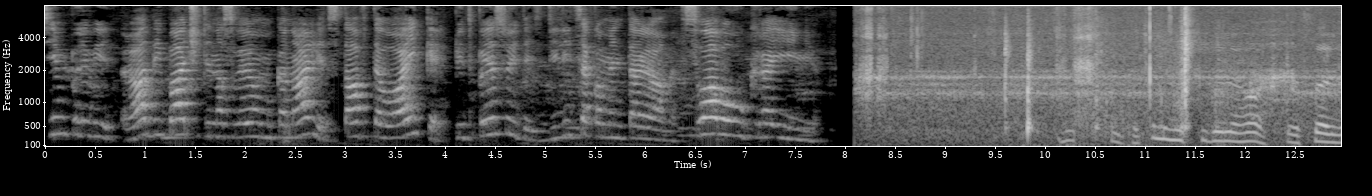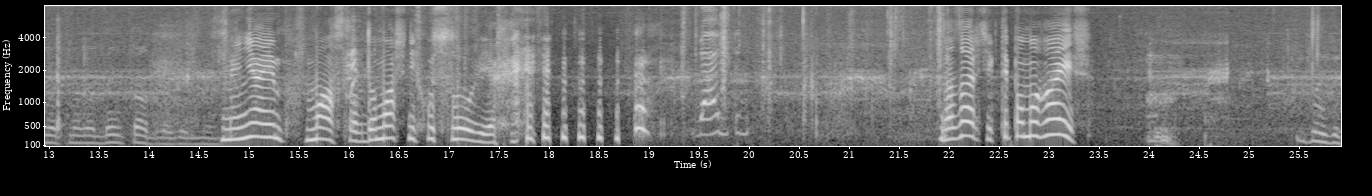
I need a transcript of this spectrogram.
Всім привіт! Радий бачити на своєму каналі. Ставте лайки, підписуйтесь, діліться коментарями. Слава Україні! Меняем масло в домашних условиях. Назарчик, ты помогаешь? Зайде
